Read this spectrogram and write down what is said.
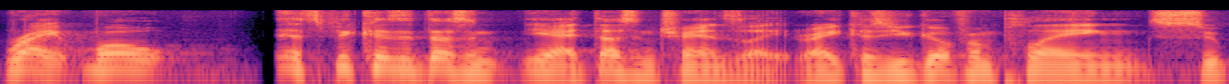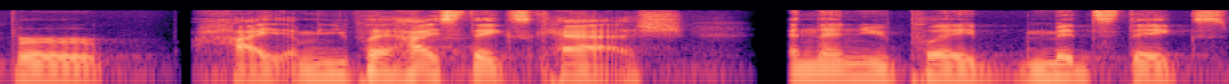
right. Well, it's because it doesn't. Yeah, it doesn't translate, right? Because you go from playing super high. I mean, you play high stakes cash, and then you play mid stakes.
